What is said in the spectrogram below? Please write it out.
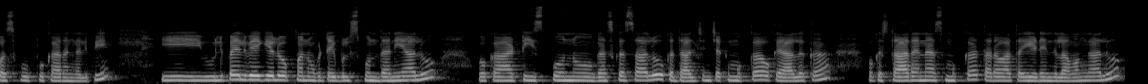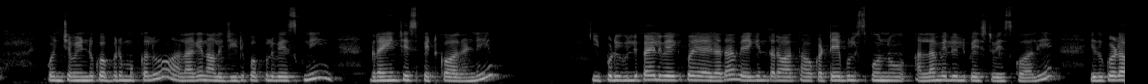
పసుపు ఉప్పు కారం కలిపి. ఈ ఉల్లిపాయలు వేగేలోపు మనం ఒక టేబుల్ స్పూన్ ధనియాలు ఒక టీ స్పూను గసగసాలు ఒక దాల్చిన చెక్క ముక్క ఒక యాలక ఒక స్టార్ అనాస్ ముక్క తర్వాత ఏడెనిమిది లవంగాలు కొంచెం ఎండు కొబ్బరి ముక్కలు అలాగే నాలుగు జీడిపప్పులు వేసుకుని గ్రైండ్ చేసి పెట్టుకోవాలండి. ఇప్పుడు ఉల్లిపాయలు వేగిపోయాయి కదా వేగిన తర్వాత ఒక టేబుల్ స్పూను అల్లం వెల్లుల్లి పేస్ట్ వేసుకోవాలి. ఇది కూడా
